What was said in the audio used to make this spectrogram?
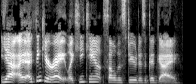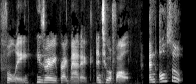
yeah, I, I think you're right. Like, he can't sell this dude as a good guy fully. He's very pragmatic and to a fault. and also,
